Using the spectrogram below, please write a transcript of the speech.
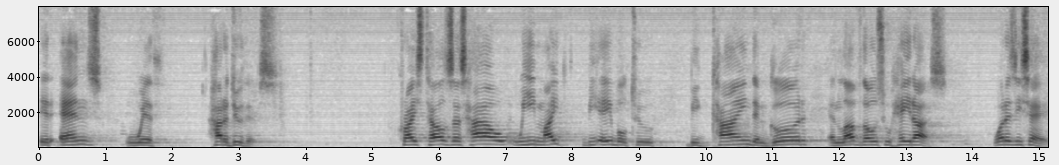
it ends with how to do this. Christ tells us how we might be able to be kind and good and love those who hate us. What does he say?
